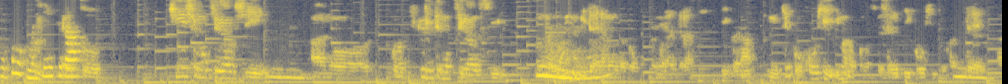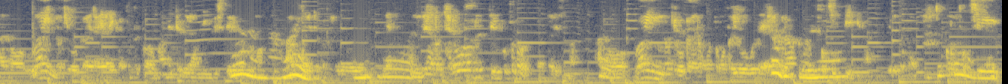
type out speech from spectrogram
うん、そもそも品種が、えっと、品種も違うし、うん、あのその作り手も違うし、うん、みたいなものもらえたらいいかな。うん、結構コーヒー、今のこのスペシャリティコーヒーとかって、うん、あの、ワインの業界のやり方とかを真似てブランディングしてるのもあったりとかするんですね。で、あの、テロワールっていう言葉を使ったりします。あの、ワインの業界のもともと用語で、フランス語で土地って意味なんですけれども、この土地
